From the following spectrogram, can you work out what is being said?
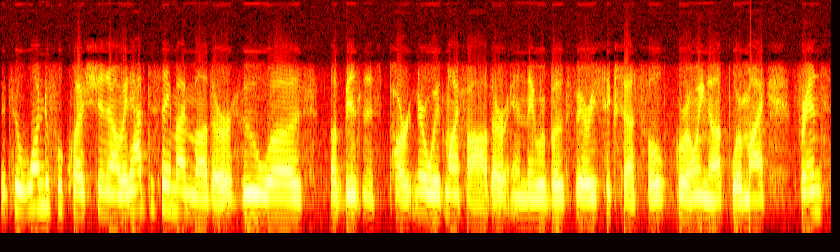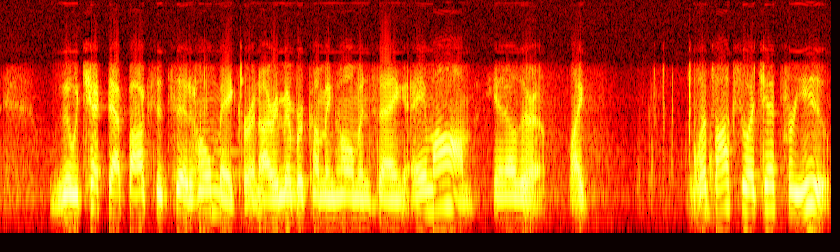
it's a wonderful question. I would have to say my mother, who was a business partner with my father, and they were both very successful growing up. Where my friends, they would check that box that said homemaker, and I remember coming home and saying, "Hey, mom, you know, they're like." What box do I check for you?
